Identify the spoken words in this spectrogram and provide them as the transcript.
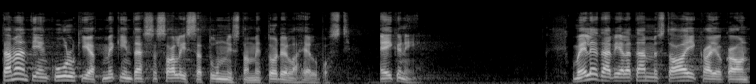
Tämän tien kulkijat mekin tässä salissa tunnistamme todella helposti, eikö niin? Kun me eletään vielä tämmöistä aikaa, joka on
